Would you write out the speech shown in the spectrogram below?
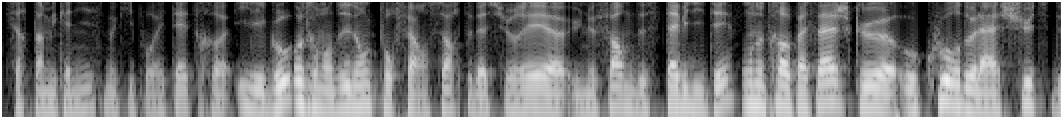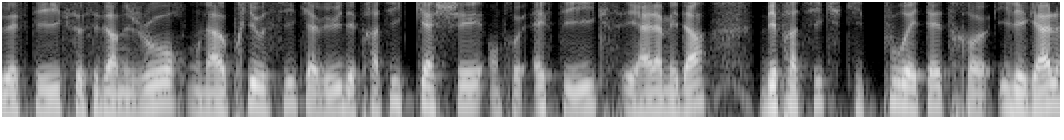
certains mécanismes qui pourraient être euh, illégaux. Autrement dit donc pour faire en sorte d'assurer euh, une forme de stabilité. On notera au passage que au cours de la chute de FTX ces derniers jours, on a appris aussi qu'il y avait eu des pratiques cachées entre FTX et Alameda, des pratiques qui pourraient être euh, illégales.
